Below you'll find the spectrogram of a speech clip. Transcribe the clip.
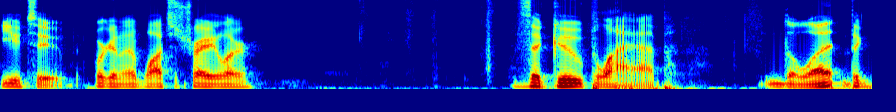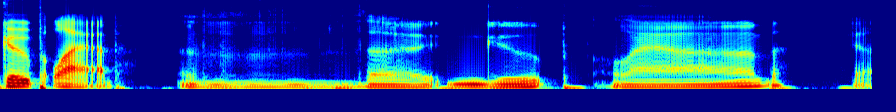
YouTube. We're gonna watch a trailer. The Goop Lab. The what? The Goop Lab. The Goop Lab. Yeah.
